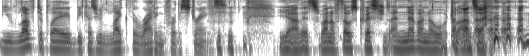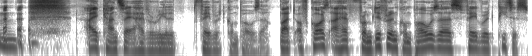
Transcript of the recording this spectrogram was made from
you love to play because you like the writing for the strings? Yeah, that's one of those questions I never know what to answer. Mm. I can't say I have a real favorite composer, but of course I have from different composers favorite pieces,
